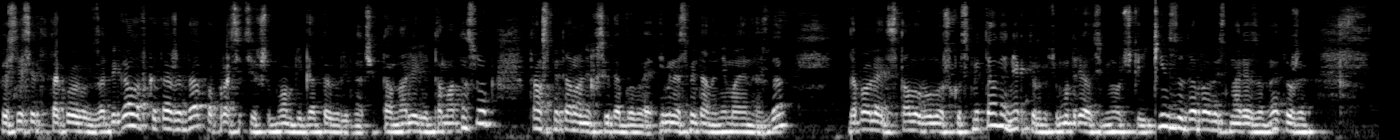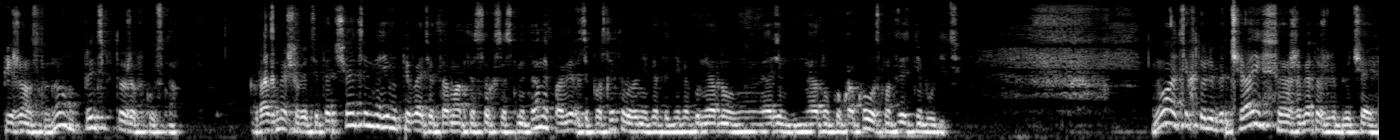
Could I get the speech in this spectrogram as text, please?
То есть, если это такой забегаловка даже, да, попросите, чтобы вам приготовили, значит, там налили томатный сок, там сметана у них всегда бывает. Именно сметана, не майонез, да добавляете столовую ложку сметаны, некоторые умудряются немножечко и кинзу добавить нарезанную, это уже пижонство. Ну, в принципе, тоже вкусно. Размешивайте это тщательно и выпивайте томатный сок со сметаной. Поверьте, после этого вы никогда никакую, ни одну, ни один, ни одну Кока-Колу смотреть не будете. Ну, а те, кто любит чай, скажем, я тоже люблю чай,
